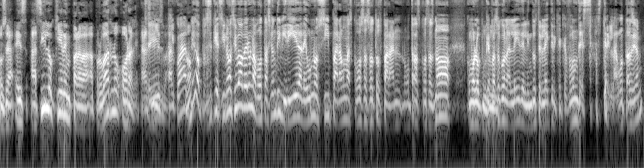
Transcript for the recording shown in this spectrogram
O sea, es así lo quieren para aprobarlo, órale, así Sí, les va. tal cual. ¿no? Digo, pues es que si no, si va a haber una votación dividida de unos sí para unas cosas, otros para otras cosas no, como lo que pasó con la ley de la industria eléctrica, que fue un desastre la votación.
